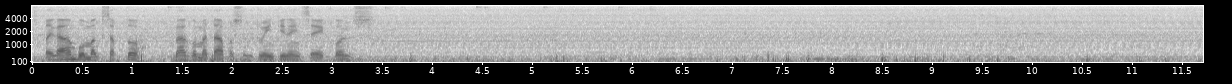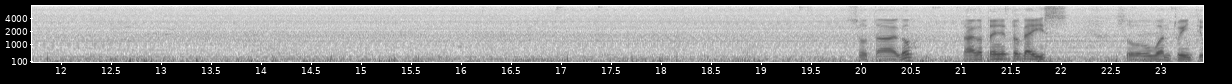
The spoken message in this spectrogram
So, kailangan bumagsak to bago matapos yung 29 seconds. So tago. Tago tayo nito guys. So 121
